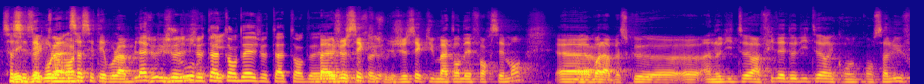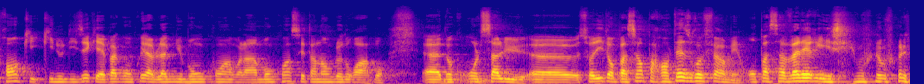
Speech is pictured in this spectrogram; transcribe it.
Ça c'était pour la, ça c'était pour la blague je, du jour. Je t'attendais, je t'attendais. Bah, je sais que je sais que tu m'attendais forcément. Euh, voilà. parce que euh, un auditeur, un filet d'auditeur et qu'on salue, Franck, qui, nous disait qu'il n'avait pas compris la blague du bon coin. Voilà, un bon coin, c'est un angle droit. Bon, euh, donc on le salue. soit dit en passant, parenthèse refermée. On passe à Valérie, si vous le voulez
